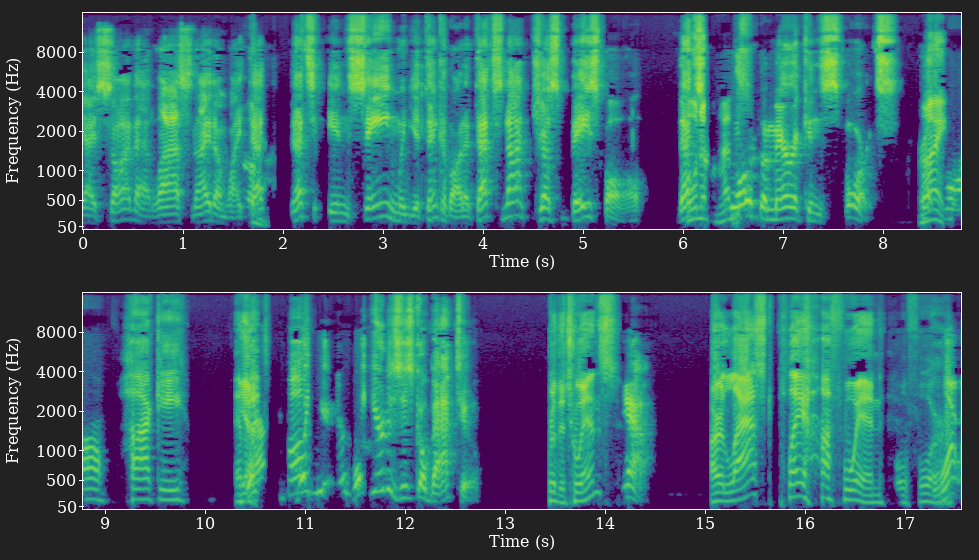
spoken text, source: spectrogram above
Yeah, I saw that last night. I'm like, oh. that that's insane when you think about it. That's not just baseball. That's, oh, no, that's... North American sports. Right. Football, hockey, and yeah. basketball. What year, what year does this go back to? For the Twins? Yeah. Our last playoff win. 04. What,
